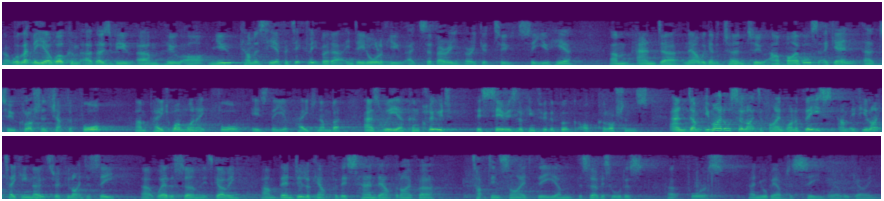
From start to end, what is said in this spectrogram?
Uh, well, let me uh, welcome uh, those of you um, who are newcomers here, particularly, but uh, indeed all of you. It's uh, very, very good to see you here. Um, and uh, now we're going to turn to our Bibles again to Colossians chapter 4. Um, page 1184 is the page number as we conclude this series looking through the book of Colossians. And um, you might also like to find one of these. Um, if you like taking notes or if you like to see where the sermon is going, um, then do look out for this handout that I've tucked inside the, um, the service orders uh, for us, and you'll be able to see where we're going.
